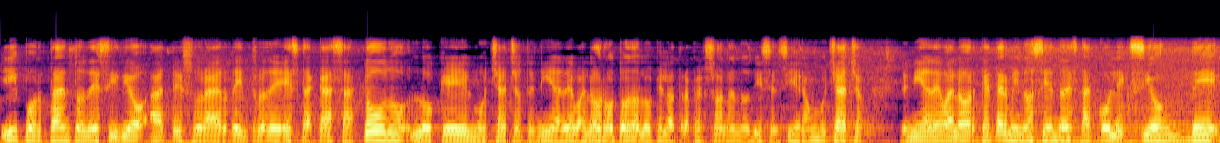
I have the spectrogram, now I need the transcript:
y por tanto decidió atesorar dentro de esta casa todo lo que el muchacho tenía de valor o todo lo que la otra persona, no dicen si era un muchacho, tenía de valor que terminó siendo esta colección de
